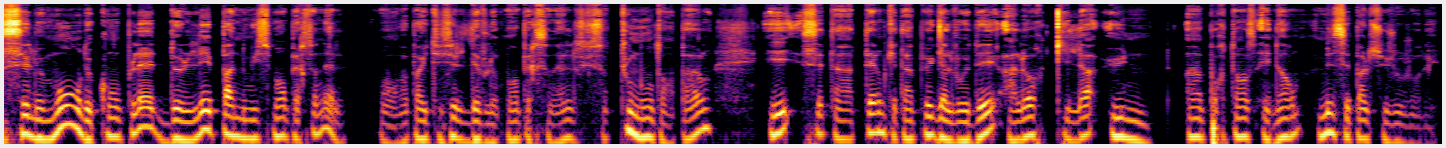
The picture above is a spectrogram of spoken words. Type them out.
c'est le monde complet de l'épanouissement personnel. On va pas utiliser le développement personnel, parce que tout le monde en parle, et c'est un terme qui est un peu galvaudé alors qu'il a une importance énorme, mais c'est pas le sujet aujourd'hui.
